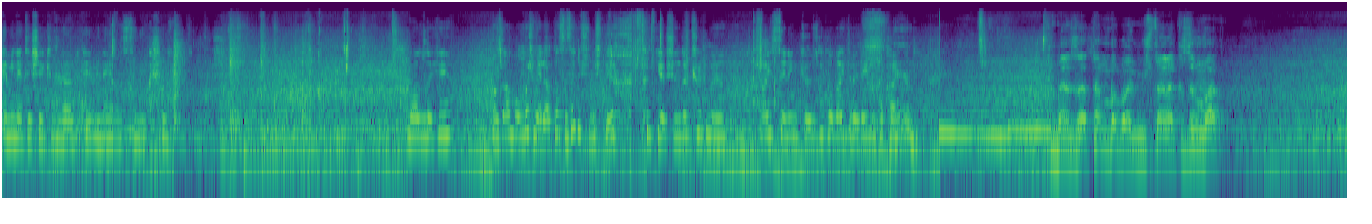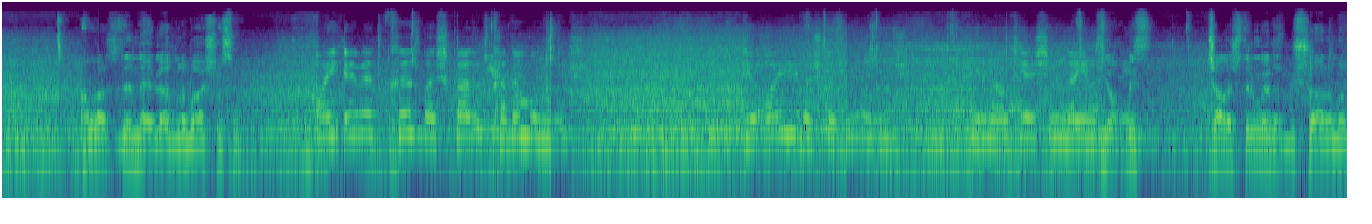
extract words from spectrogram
Emine teşekkürler. Emine yazsın yakışır. Vallahi adam bulmuş merakı size düşmüş diyor. 40 yaşında Kürt mü? Ay senin gözlük olaydı vereydim takaydım. Ben zaten babayım. Üç tane kızım var. Allah sizlerin de evladını bağışlasın. Ay evet kız başka kadın bulmuş. Diyor ay başkasını bulmuş. 26 yaşındayım. Yok biz çalıştırmıyoruz Büşra Hanım'ı.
